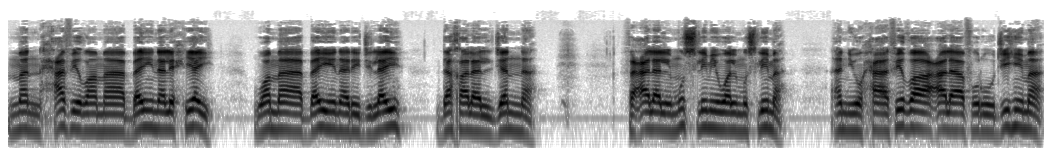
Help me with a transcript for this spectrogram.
من حفظ ما بين لحييه وما بين رجليه دخل الجنة. فعلى المسلم والمسلمة أن يحافظا على فروجهما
